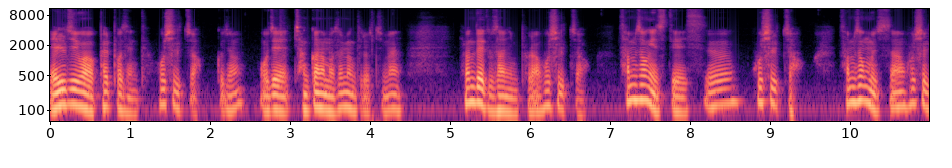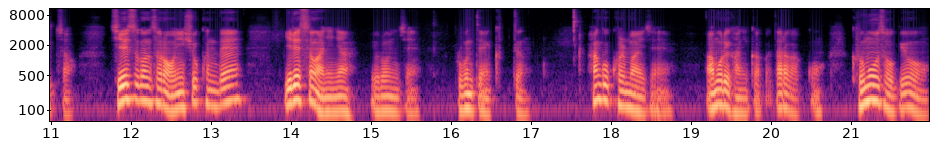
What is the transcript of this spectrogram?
LG화학 8% 호실적. 그죠? 어제 잠깐 한번 설명드렸지만 현대두산인프라 호실적. 삼성 SDS 호실적. 삼성물산 호실적. GS건설은 어닝 쇼크인데 일회성 아니냐. 요런 이제 부분 때문에 급등 한국콜마 이제 아무리 가니까 따라갔고 금호석유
